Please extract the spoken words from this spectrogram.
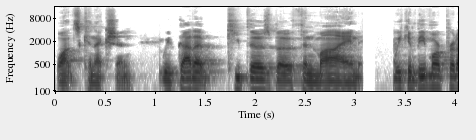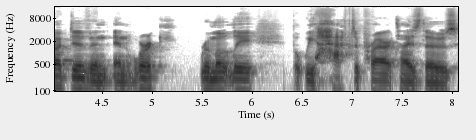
wants connection. We've got to keep those both in mind. We can be more productive and, and work remotely, but we have to prioritize those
